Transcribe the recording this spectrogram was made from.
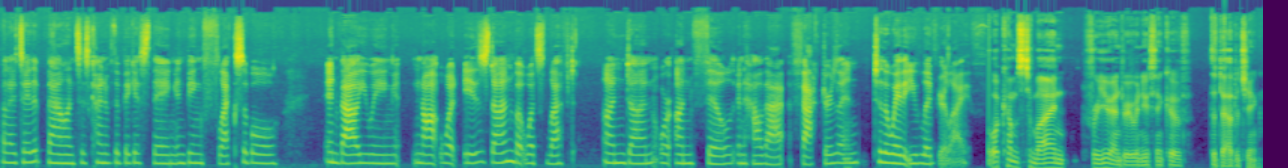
But I'd say that balance is kind of the biggest thing and being flexible and valuing not what is done, but what's left undone or unfilled and how that factors in to the way that you live your life. What comes to mind for you, Andrew, when you think of the Tao Te Ching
